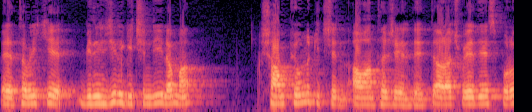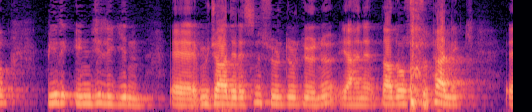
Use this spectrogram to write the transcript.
E, tabii ki birinci lig için değil ama şampiyonluk için avantajı elde etti. Araç Belediyespor'un bir inci ligin e, mücadelesini sürdürdüğünü yani daha doğrusu Süper Lig e,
